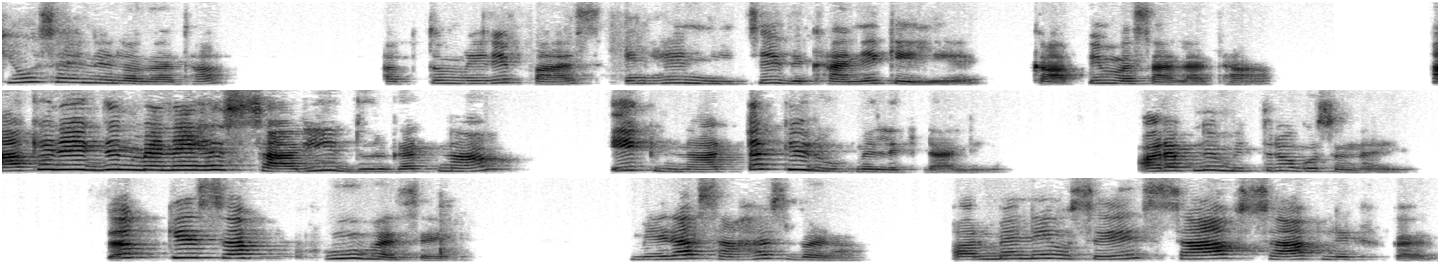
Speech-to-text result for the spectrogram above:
क्यों सहने लगा था? अब तो मेरे पास इन्हें नीचे दिखाने के लिए काफ़ी मसाला था। आखिर एक दिन मैंने यह सारी दुर्घटना एक नाटक के रूप में लिख डाली और अपने मित्रों को सुनाई। सब के सब खूब हंसे। मेरा साहस बढ़ा और मैंने उसे साफ़ साफ़ लिखकर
